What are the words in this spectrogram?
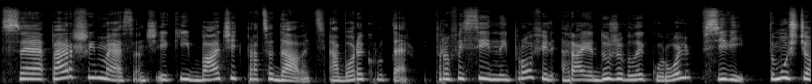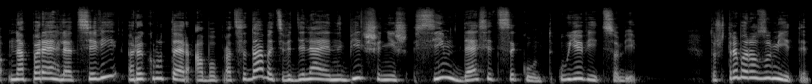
це перший месендж, який бачить працедавець або рекрутер. Професійний профіль грає дуже велику роль в CV. Тому що на перегляд CV рекрутер або працедавець виділяє не більше ніж 7-10 секунд. Уявіть собі. Тож треба розуміти,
